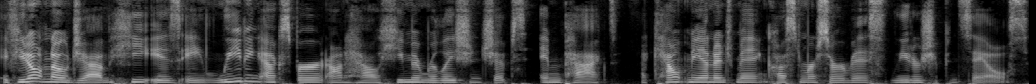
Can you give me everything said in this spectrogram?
If you don't know Jeb, he is a leading expert on how human relationships impact account management, customer service, leadership, and sales.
